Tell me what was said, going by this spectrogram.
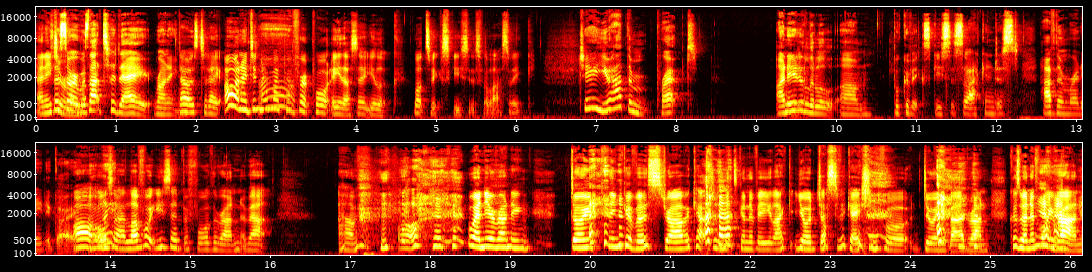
I need so to. sorry, remember- was that today running? That was today. Oh, and I didn't have my Oh. puffer at port either. So you look, lots of excuses for last week. Gee, you had them prepped. I need a little um, book of excuses so I can just have them ready to go. Oh, Normally- also, I love what you said before the run about um, Oh. when you're running. Don't think of a Strava caption that's going to be like your justification for doing a bad run. Because whenever we run,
